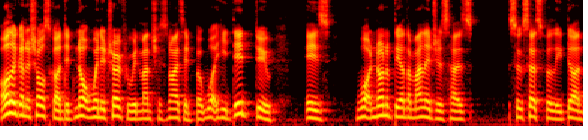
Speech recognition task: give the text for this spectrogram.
Ole Gunnar Solskjaer did not win a trophy with Manchester United, but what he did do is what none of the other managers has successfully done,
